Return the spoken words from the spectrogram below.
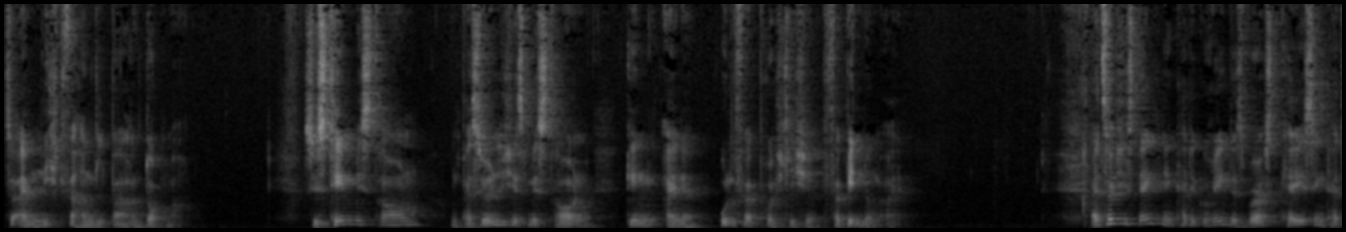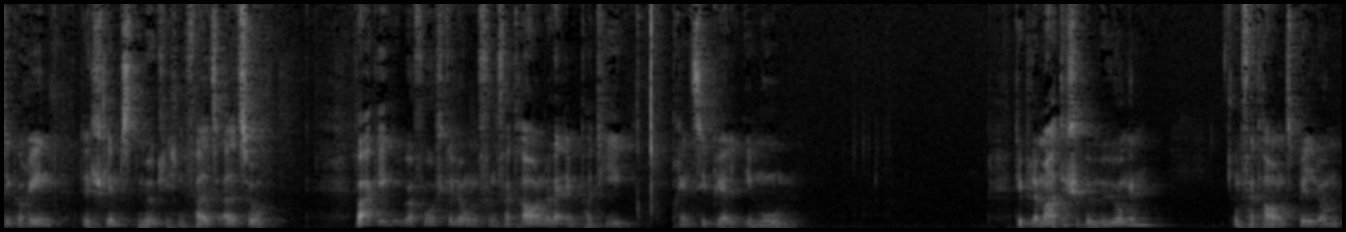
zu einem nicht verhandelbaren Dogma. Systemmisstrauen und persönliches Misstrauen gingen eine unverbrüchliche Verbindung ein. Ein solches Denken in Kategorien des Worst Case, in Kategorien des schlimmsten möglichen Falls also, war gegenüber Vorstellungen von Vertrauen oder Empathie prinzipiell immun. Diplomatische Bemühungen um Vertrauensbildung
